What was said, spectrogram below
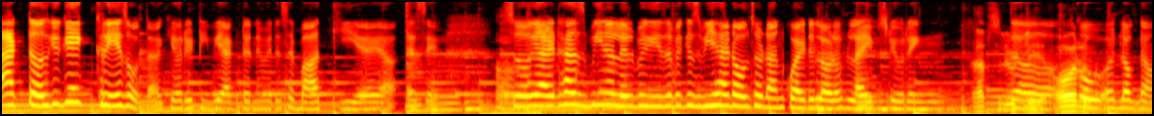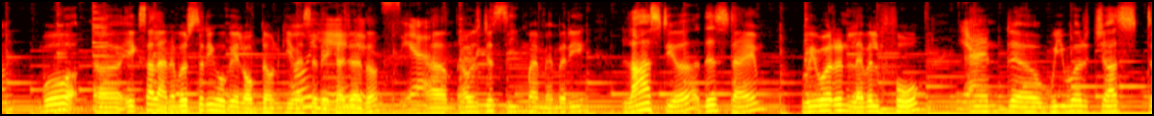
actors क्योंकि एक क्रेज होता है कि अरे टी वी एक्टर ने मेरे से बात की है या ऐसे। सो या it has been a little bit easy because we had also done quite a lot of lives during lockdown वो एक साल एनिवर्सरी हो गई लॉकडाउन की वैसे oh, देखा जाए तो। I was just seeing my memory last year this time we were in level 4 and we were just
